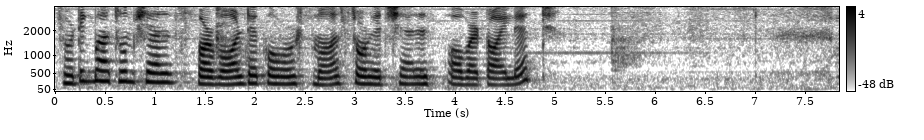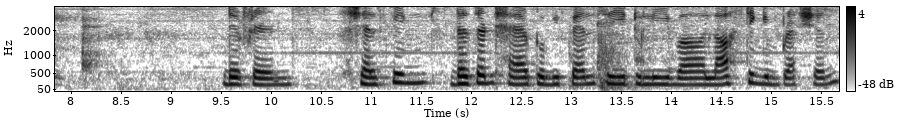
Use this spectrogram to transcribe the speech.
Floating bathroom shelves for wall decor, small storage shelf over toilet. Difference Shelving doesn't have to be fancy to leave a lasting impression.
